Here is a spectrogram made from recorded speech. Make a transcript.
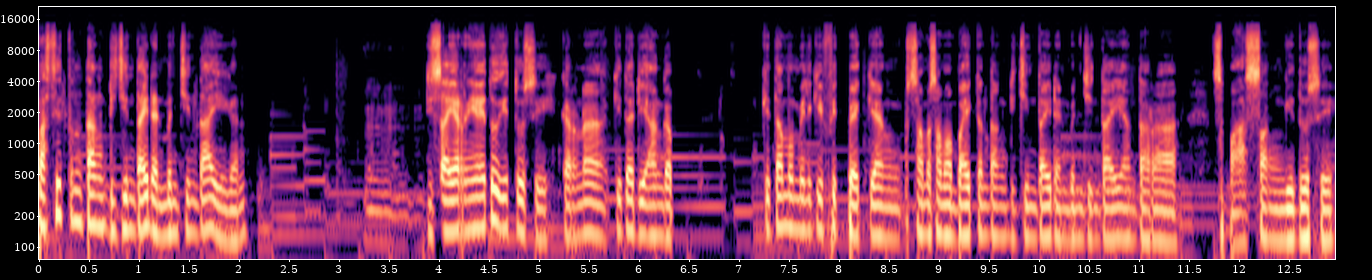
pasti tentang dicintai dan mencintai kan Hmm. desire-nya itu itu sih karena kita dianggap kita memiliki feedback yang sama-sama baik tentang dicintai dan mencintai antara sepasang gitu sih.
